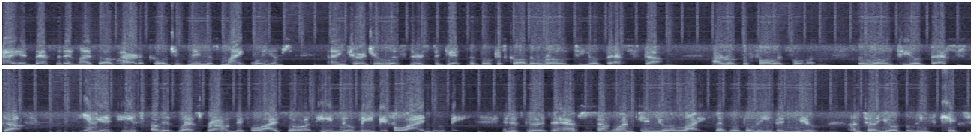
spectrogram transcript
I invested in myself, hired a coach. His name is Mike Williams. I encourage your listeners to get the book. It's called The Road to Your Best Stuff. I wrote the foreword for it. The Road to Your Best Stuff. Yeah. He, he saw this Les Brown before I saw it. He knew me before I knew me. And it's good to have someone in your life that will believe in you until your belief kicks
